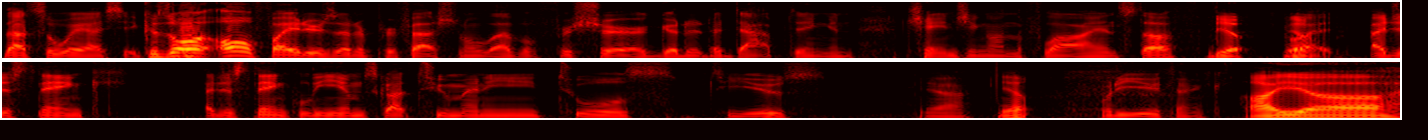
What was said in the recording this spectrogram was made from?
That's the way I see it. Because all, all fighters at a professional level, for sure, are good at adapting and changing on the fly and stuff. Yep. Yep. But I just think, I just think Liam's got too many tools to use. Yeah. Yep. What do you think? I uh,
